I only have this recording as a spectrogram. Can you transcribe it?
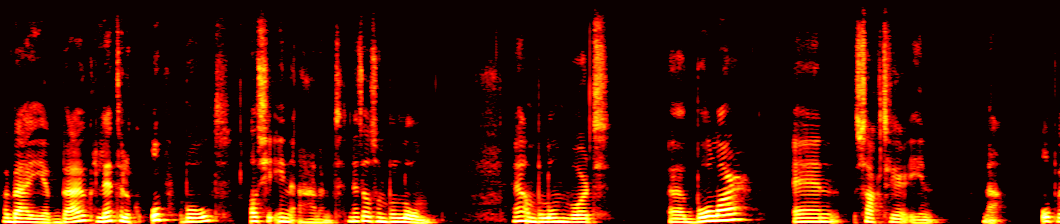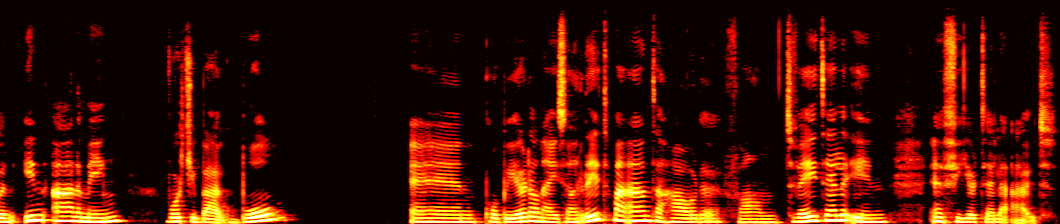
waarbij je buik letterlijk opbolt als je inademt, net als een ballon. een ballon wordt uh, boller en zakt weer in. Nou, op een inademing wordt je buik bol en probeer dan eens een ritme aan te houden van twee tellen in en vier tellen uit.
